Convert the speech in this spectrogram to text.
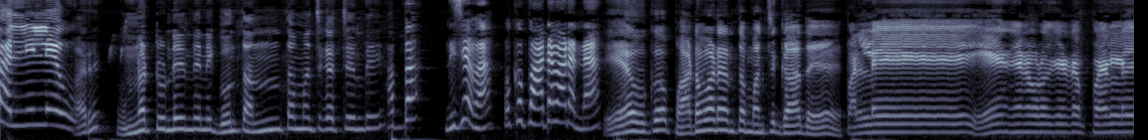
పల్లీలు లేవు. అరే ఉన్నట్టుండేంది నీ గొంతు అంత మంచిగా వచ్చింది? అబ్బా నిజమా? ఒక పాట పాడన్నా? ఏ ఒక పాట పాడే అంత మంచి కాదే పల్లె ఏం పల్లె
